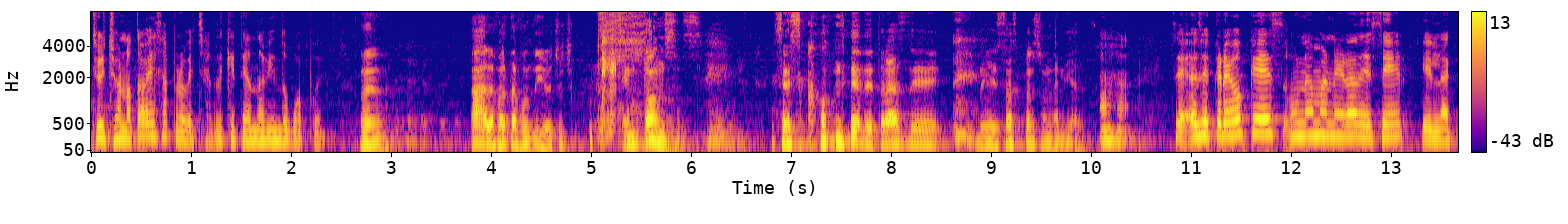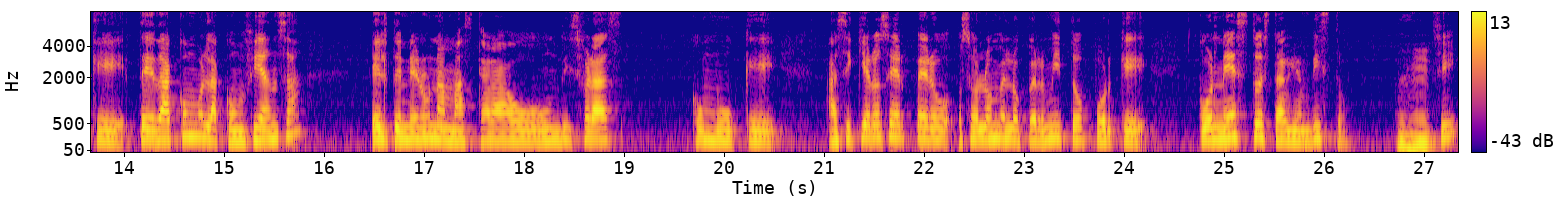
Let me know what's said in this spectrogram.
Chucho, no te vayas a aprovechar de que te anda viendo guapo, ¿eh? Bueno. Ah, le falta fundillo, Chucho. Entonces, se esconde detrás de, de esas personalidades. Ajá. O sea, o sea, creo que es una manera de ser en la que te da como la confianza el tener una máscara o un disfraz como que así quiero ser, pero solo me lo permito porque con esto está bien visto. ¿sí?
